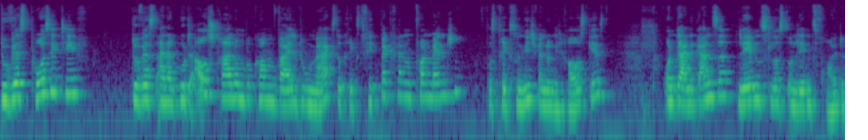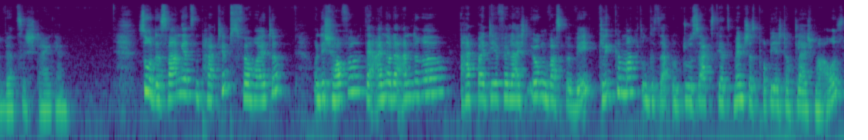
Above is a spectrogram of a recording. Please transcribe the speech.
Du wirst positiv, du wirst eine gute Ausstrahlung bekommen, weil du merkst, du kriegst Feedback von Menschen. Das kriegst du nicht, wenn du nicht rausgehst. Und deine ganze Lebenslust und Lebensfreude wird sich steigern. So, das waren jetzt ein paar Tipps für heute. Und ich hoffe, der eine oder andere hat bei dir vielleicht irgendwas bewegt, Klick gemacht und gesagt und du sagst jetzt, Mensch, das probiere ich doch gleich mal aus.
